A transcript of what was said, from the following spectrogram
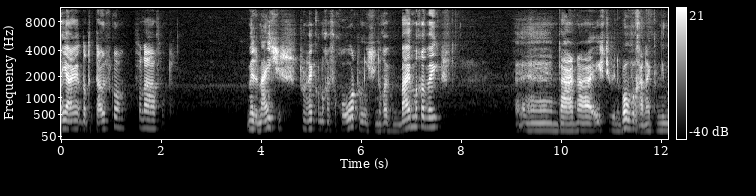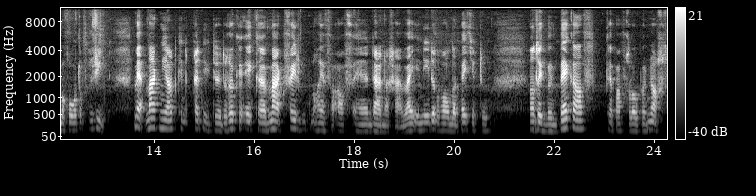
ja, dat ik thuis kwam vanavond. Met de meisjes. Toen heb ik hem nog even gehoord. Toen is hij nog even bij me geweest. En daarna is hij weer naar boven gegaan. Heb ik hem niet meer gehoord of gezien. Maar ja, maakt niet uit. Ik kan de pret niet uh, drukken. Ik uh, maak Facebook nog even af. En daarna gaan wij in ieder geval naar bedje toe. Want ik ben back af. Ik heb afgelopen nacht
